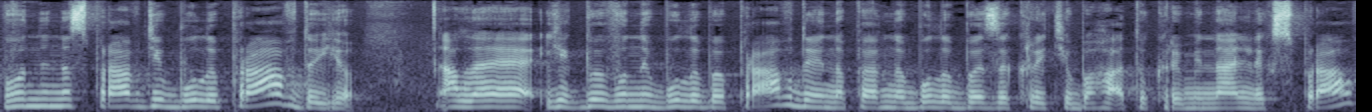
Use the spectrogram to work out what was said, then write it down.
вони насправді були правдою. Але якби вони були би правдою, напевно, були би закриті багато кримінальних справ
